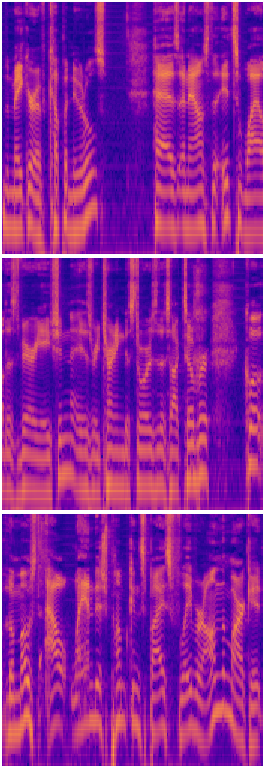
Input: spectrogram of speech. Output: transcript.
the maker of Cup of Noodles, has announced that its wildest variation is returning to stores this October. Quote, the most outlandish pumpkin spice flavor on the market,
